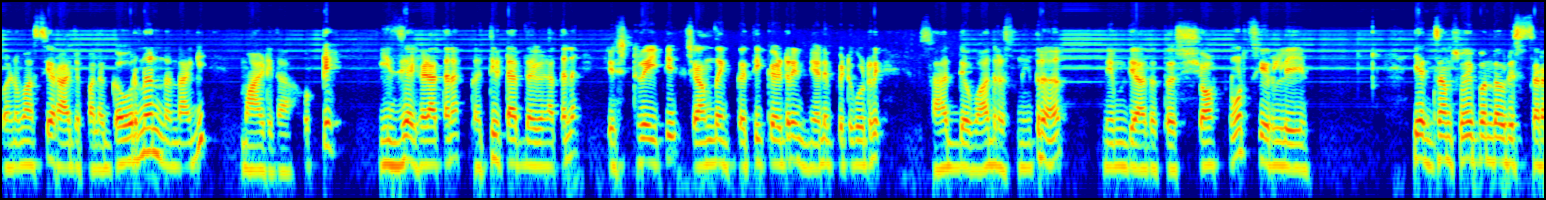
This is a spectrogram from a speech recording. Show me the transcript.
ಬನವಾಸಿಯ ರಾಜ್ಯಪಾಲ ಗವರ್ನರ್ನನ್ನಾಗಿ ಮಾಡಿದ. ಓಕೆ ಈಸಿಯಾಗಿ ಹೇಳತ್ತಾನ ಕತಿ ಟೈಪ್ದಾಗ ಹೇಳತ್ತಾನ ಹಿಸ್ಟ್ರಿ ಐತಿ, ಚಂದಂಗೆ ಕತಿ ಕೇಳ್ರಿ, ನೆನಪಿಟ್ಕೊಡ್ರಿ, ಸಾಧ್ಯವಾದ್ರೆ ಸ್ನೇಹಿತರೆ ನಿಮ್ಮದೇ ಆದಂಥ ಶಾರ್ಟ್ ನೋಟ್ಸ್ ಇರಲಿ. ಎಕ್ಸಾಮ್ ಸಮಯ ಬಂದವ್ರಿ ಸರ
